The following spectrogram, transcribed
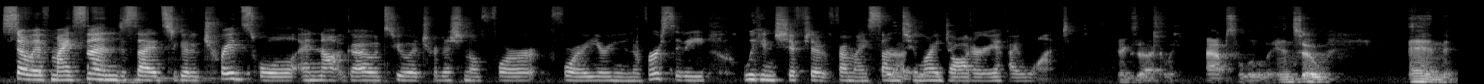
So if my son decides to go to trade school and not go to a traditional four four year university we can shift it from my son to my daughter if i want Exactly. Absolutely. And so, and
